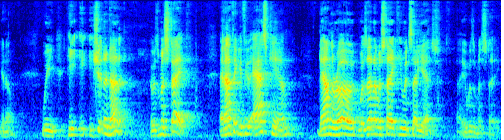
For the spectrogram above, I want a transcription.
You know, we he, he shouldn't have done it. It was a mistake. And I think if you ask him down the road, was that a mistake? He would say yes. It was a mistake.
